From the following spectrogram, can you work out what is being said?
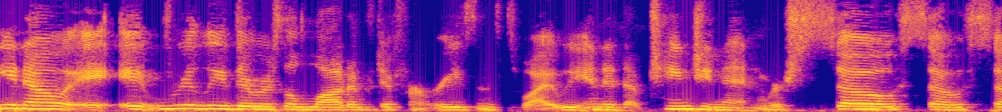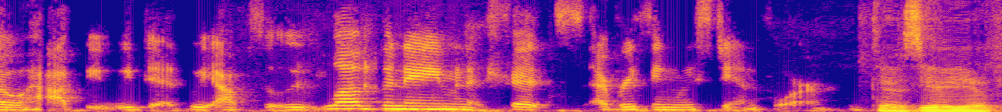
you know, it, it, really, there was a lot of different reasons why we ended up changing it. And we're so, so, so happy we did. We absolutely love the name and it fits everything we stand for. It does. Yeah. You have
